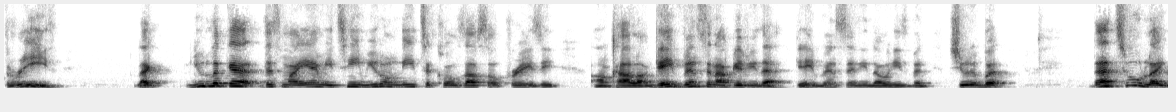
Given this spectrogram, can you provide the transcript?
threes. Like you look at this Miami team, you don't need to close out so crazy on Kyle. Gabe Vincent, I'll give you that. Gabe Vincent, you know, he's been shooting, but that too. Like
